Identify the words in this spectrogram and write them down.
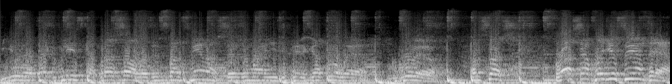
Юля так близко прошла возле спортсменов, что я думаю, они теперь готовы к бою. Ну что ж, ваши аплодисменты.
